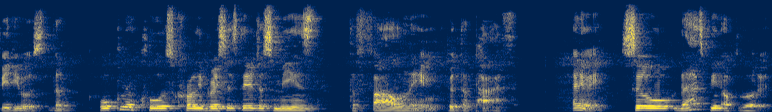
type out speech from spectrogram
videos. The open and close curly braces there just means the file name with the path. Anyway, so that's been uploaded.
